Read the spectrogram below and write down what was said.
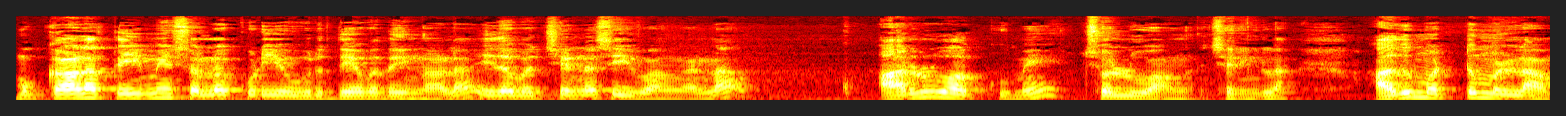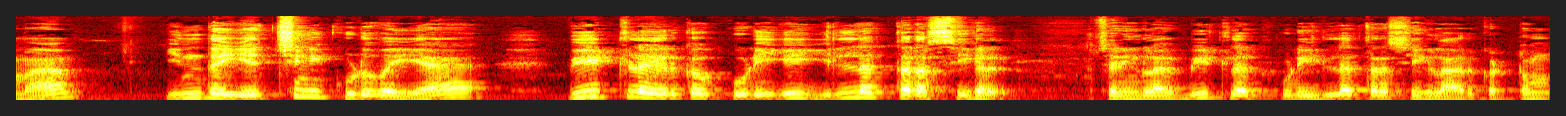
முக்காலத்தையுமே சொல்லக்கூடிய ஒரு தேவதையினால இதை வச்சு என்ன செய்வாங்கன்னா அருள்வாக்குமே சொல்லுவாங்க. சரிங்களா? அது மட்டும் இல்லாமல் இந்த எச்சினி குடுவையை வீட்டில் இருக்கக்கூடிய இல்லத்தரசிகள் சரிங்களா? வீட்டில் இருக்கக்கூடிய இல்லத்தரசிகளாக இருக்கட்டும்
